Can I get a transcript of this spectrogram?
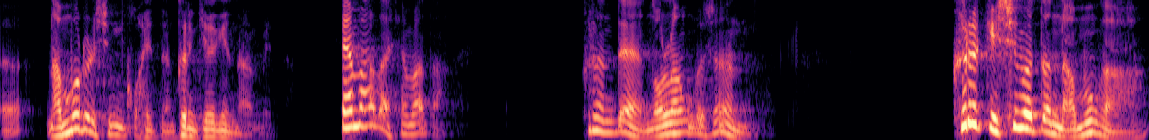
어, 나무를 심고 했던 그런 기억이 납니다. 해마다 해마다. 그런데 놀라운 것은 그렇게 심었던 나무가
